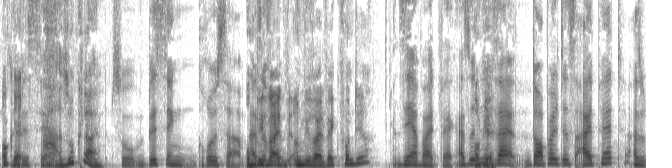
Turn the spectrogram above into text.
Okay. Ein bisschen. Ah, so klein. So ein bisschen größer. Und also wie weit, und wie weit weg von dir? sehr weit weg. Also Okay. sei- doppeltes iPad, also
